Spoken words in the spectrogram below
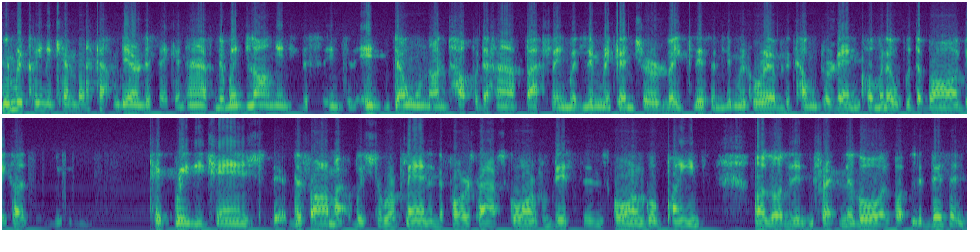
Limerick kind of came back at them there in the second half, and they went long into the into in, down on top of the half back line with Limerick. And sure, like listen, Limerick were able to counter then coming out with the ball because Tip really changed the, the format which they were playing in the first half, scoring from distance, scoring good points, although they didn't threaten the goal. But listen,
